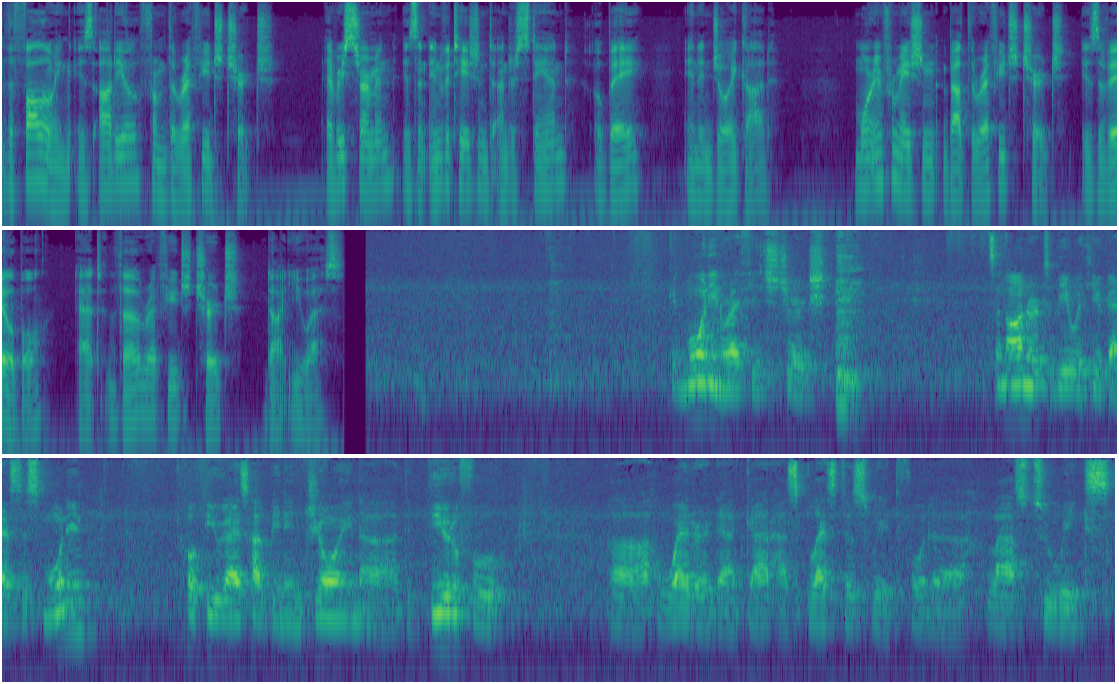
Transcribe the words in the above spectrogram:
The following is audio from the Refuge Church. Every sermon is an invitation to understand, obey, and enjoy God. More information about the Refuge Church is available at therefugechurch.us. Good morning, Refuge Church. it's an honor to be with you guys this morning. Hope you guys have been enjoying uh, the beautiful uh, weather that God has blessed us with for the last two weeks.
